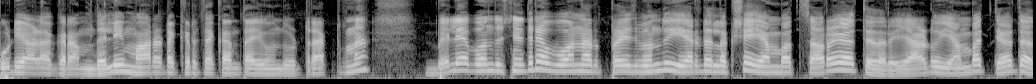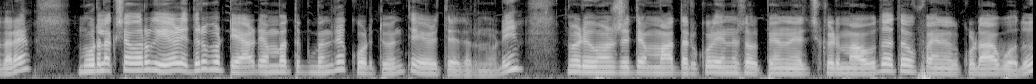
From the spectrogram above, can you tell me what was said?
ಗುಡಿಹಾಳ ಗ್ರಾಮದಲ್ಲಿ ಮಾರಾಟಕ್ಕಿರ್ತಕ್ಕಂಥ ಈ ಒಂದು ಟ್ರ್ಯಾಕ್ಟರ್ನ ಬೆಲೆ ಬಂದು ಸ್ನೇಹಿತರೆ ಓನರ್ ಪ್ರೈಸ್ ಬಂದು ಎರಡು ಲಕ್ಷ ಎಂಬತ್ತು ಸಾವಿರ ಹೇಳ್ತಿದ್ದಾರೆ ಎರಡು ಎಂಬತ್ತು ಹೇಳ್ತಾ ಇದ್ದಾರೆ ಮೂರು ಲಕ್ಷವರೆಗೂ ಹೇಳಿದ್ರು ಬಟ್ ಎರಡು ಎಂಬತ್ತಕ್ಕೆ ಬಂದರೆ ಕೊಡ್ತೀವಿ ಅಂತ ಹೇಳ್ತಾ ಇದ್ದಾರೆ ನೋಡಿ. ನೋಡಿ ಓನರ್ ಜೊತೆ ಮಾತಾಡ್ಕೊಳ್ಳಿ. ಇನ್ನೂ ಸ್ವಲ್ಪ ಏನೋ ಹೆಚ್ಚು ಕಡಿಮೆ ಆಗ್ಬೋದು ಅಥವಾ ಫೈನಲ್ ಕೂಡ ಆಗ್ಬೋದು.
